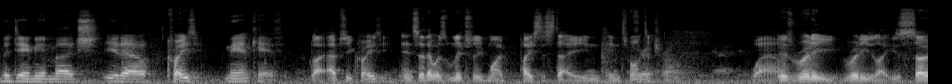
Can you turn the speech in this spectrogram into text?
The Damien Mudge, you know, crazy man cave like absolutely crazy. And so that was literally my place to stay in, in for Toronto. Toronto. Wow. It was really, really like he's so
